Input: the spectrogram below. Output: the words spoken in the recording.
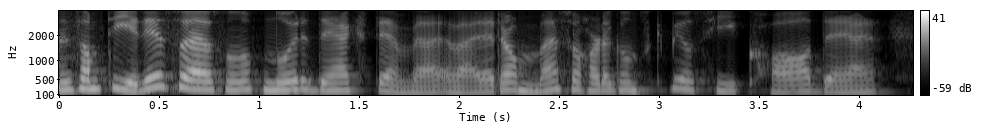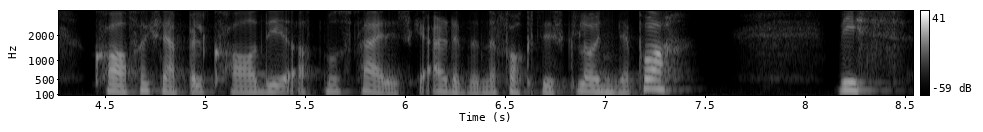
Men samtidig så er det sånn at når det ekstremværet rammer, så har det ganske mye å si hva, det, hva, eksempel, hva de atmosfæriske elvene faktisk lander på. Hvis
